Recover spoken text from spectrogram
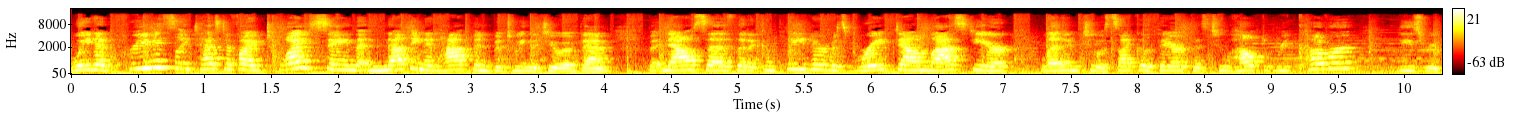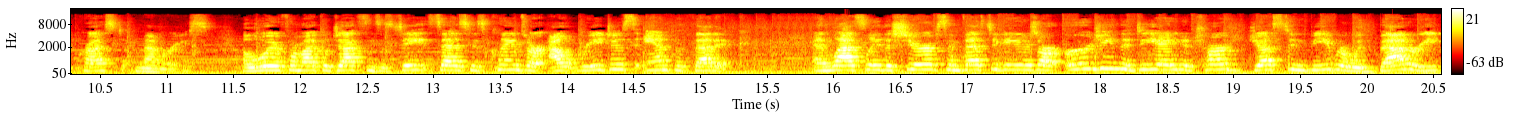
Wade had previously testified twice saying that nothing had happened between the two of them, but now says that a complete nervous breakdown last year led him to a psychotherapist who helped recover these repressed memories. A lawyer for Michael Jackson's estate says his claims are outrageous and pathetic. And lastly, the sheriff's investigators are urging the DA to charge Justin Bieber with battery.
